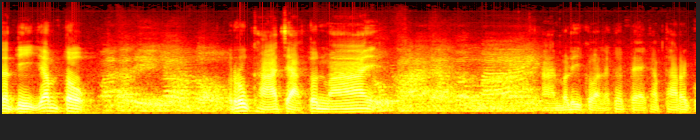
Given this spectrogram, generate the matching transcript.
ตติย่อมตกรุกขาจากต้นไม้ อ่านบาลีก่อนแล้วค่อยแปลครับทารโ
